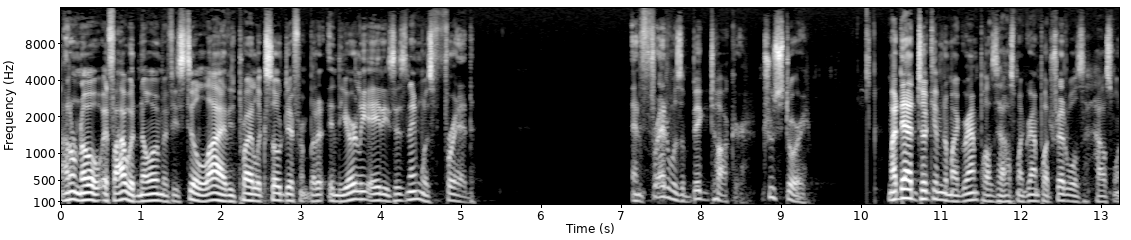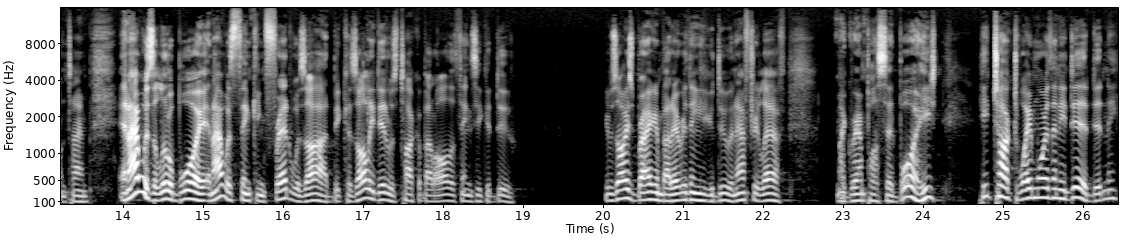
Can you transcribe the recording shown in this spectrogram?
I don't know if I would know him if he's still alive. He'd probably look so different. But in the early 80s, his name was Fred. And Fred was a big talker. True story. My dad took him to my grandpa's house, my grandpa Treadwell's house one time. And I was a little boy, and I was thinking Fred was odd because all he did was talk about all the things he could do. He was always bragging about everything he could do. And after he left, my grandpa said, Boy, he, he talked way more than he did, didn't he?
